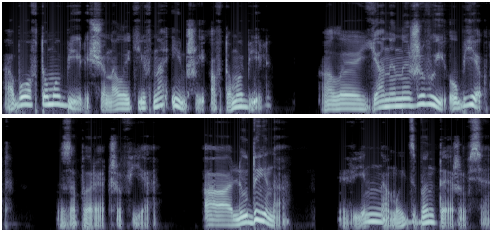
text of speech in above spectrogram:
або автомобіль, що налетів на інший автомобіль. Але я не неживий об'єкт, заперечив я. А людина. Він на мить збентежився,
